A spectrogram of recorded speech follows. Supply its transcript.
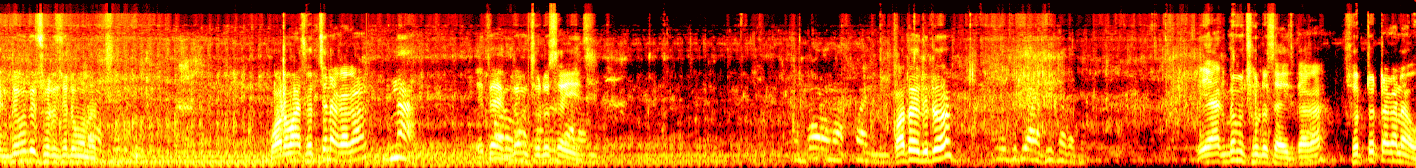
একদমই তো ছোট ছোট মনে হচ্ছে। বড় মাছ হচ্ছে না, কাকা? না। এটা একদম ছোট সাইজ কত এই দুটো? এই একদম ছোট সাইজ কাকা। সত্তর টাকা নাও।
